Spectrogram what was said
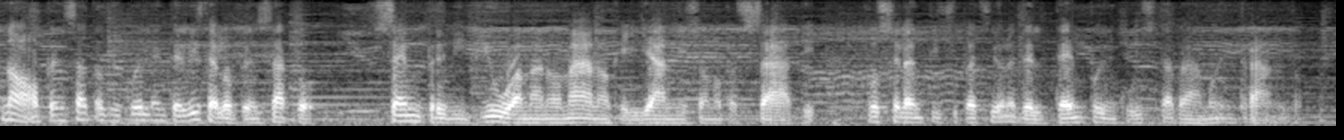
No, ho pensato che quella intervista, l'ho pensato sempre di più a mano a mano che gli anni sono passati, fosse l'anticipazione del tempo in cui stavamo entrando.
